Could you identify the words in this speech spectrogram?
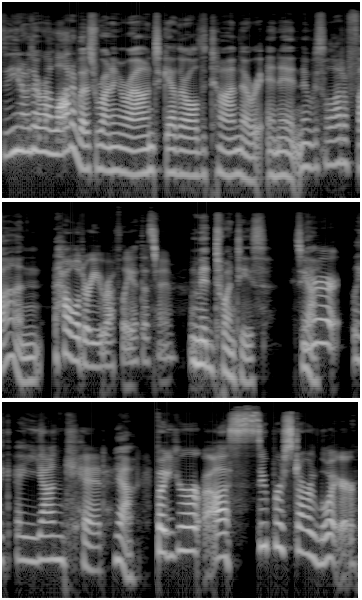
You know, there are a lot of us running around together all the time that were in it, and it was a lot of fun. How old were you roughly at this time? Mid 20s. So Yeah. you're like a young kid, Yeah. but you're a superstar lawyer,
